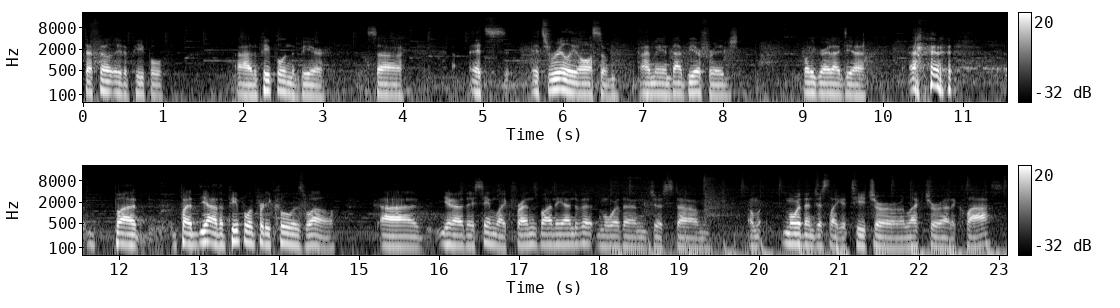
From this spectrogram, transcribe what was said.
definitely the people, uh, the people and the beer. So it's it's really awesome. I mean that beer fridge, what a great idea. but but yeah, the people are pretty cool as well. Uh, you know, they seem like friends by the end of it, more than just um, um, more than just like a teacher or a lecturer at a class.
